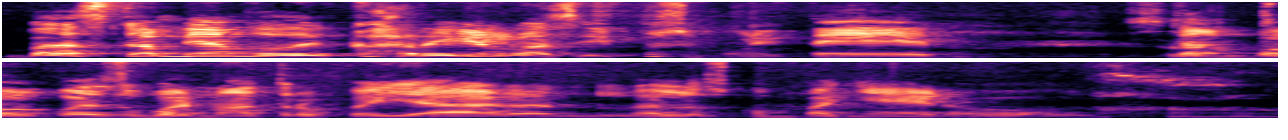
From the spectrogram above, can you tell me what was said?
vas cambiando de carril o así, pues volteen. Exacto. Tampoco es bueno atropellar a, los compañeros. Ajá.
